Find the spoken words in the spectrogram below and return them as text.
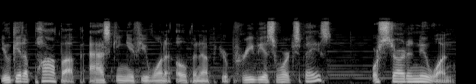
you'll get a pop-up asking if you want to open up your previous workspace or start a new one.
